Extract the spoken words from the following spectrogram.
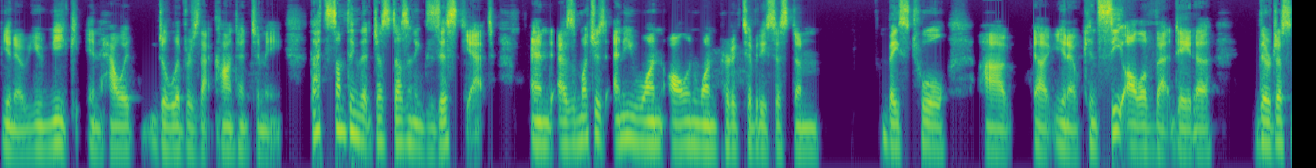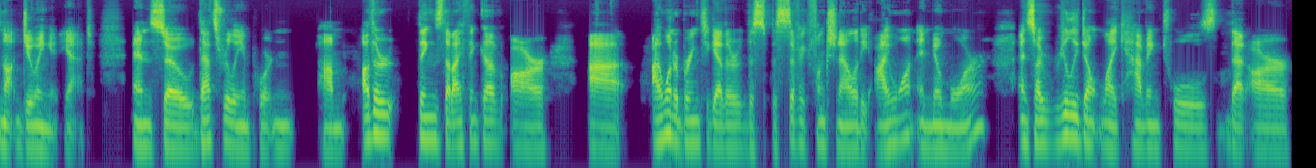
you know unique in how it delivers that content to me. That's something that just doesn't exist yet. And as much as any one all-in-one productivity system based tool uh, uh, you know can see all of that data they're just not doing it yet. And so that's really important. Um, other things that i think of are uh, i want to bring together the specific functionality i want and no more and so i really don't like having tools that are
